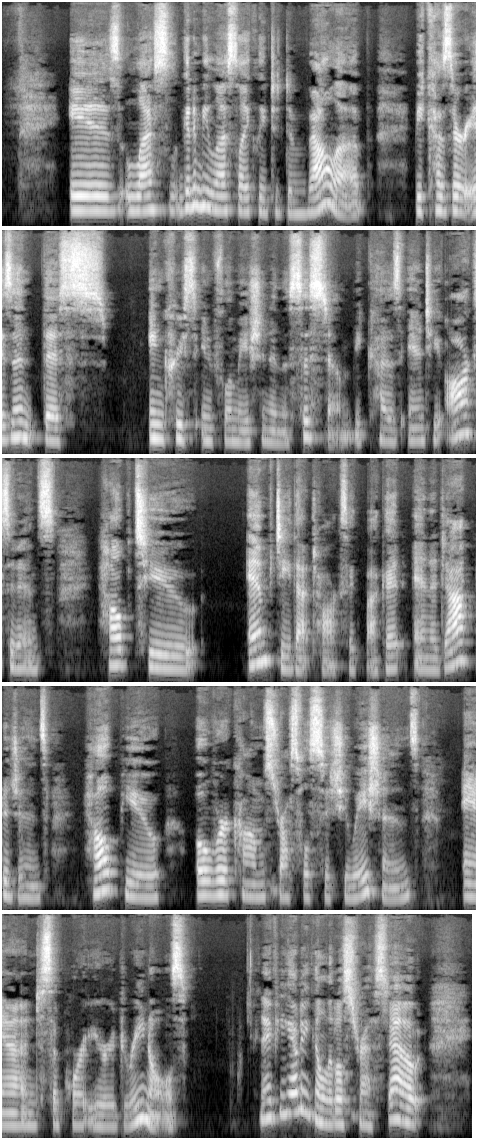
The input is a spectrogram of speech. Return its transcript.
is less going to be less likely to develop because there isn't this increased inflammation in the system because antioxidants help to empty that toxic bucket and adaptogens help you overcome stressful situations and support your adrenals. And if you're getting a little stressed out,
